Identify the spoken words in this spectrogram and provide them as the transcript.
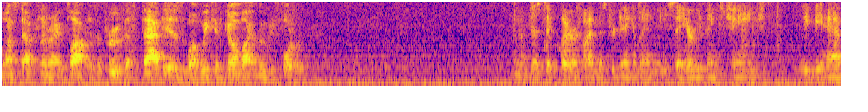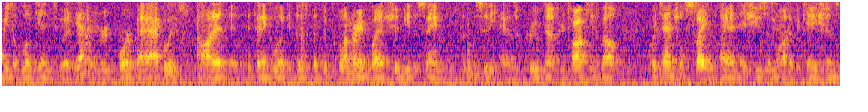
once that preliminary plot is approved, that that is what we can go by moving forward. And Just to clarify, Mr. Dingaman, when you say everything's changed, we'd be happy to look into it Yeah. and report back Please. on it and- and take a look at this, but the preliminary plat should be the same that the city has approved. Now, if you're talking about potential site plan issues and modifications,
